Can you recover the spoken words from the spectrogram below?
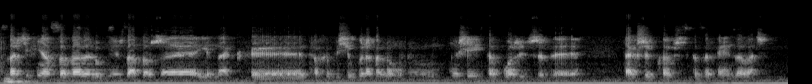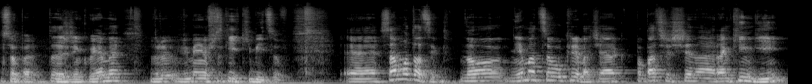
wsparcie finansowe, ale również za to, że jednak e, trochę wysiłku na pewno mu- musieli w to włożyć, żeby tak szybko wszystko zorganizować. Super, też dziękujemy w, w imieniu wszystkich kibiców. E, sam motocykl, no nie ma co ukrywać. Jak popatrzysz się na rankingi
